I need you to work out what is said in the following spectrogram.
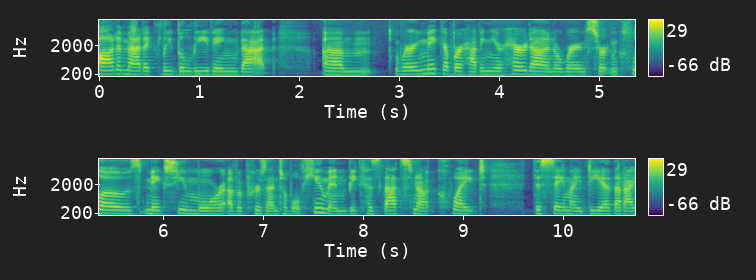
automatically believing that, um, wearing makeup or having your hair done or wearing certain clothes makes you more of a presentable human because that's not quite the same idea that I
